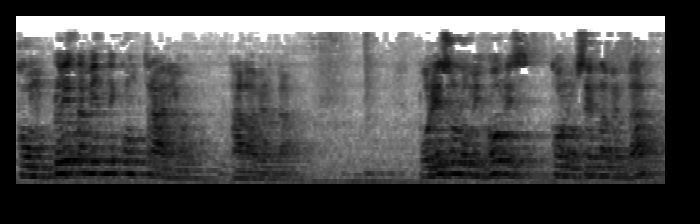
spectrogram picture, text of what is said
completamente contrario a la verdad. Por eso lo mejor es conocer la verdad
